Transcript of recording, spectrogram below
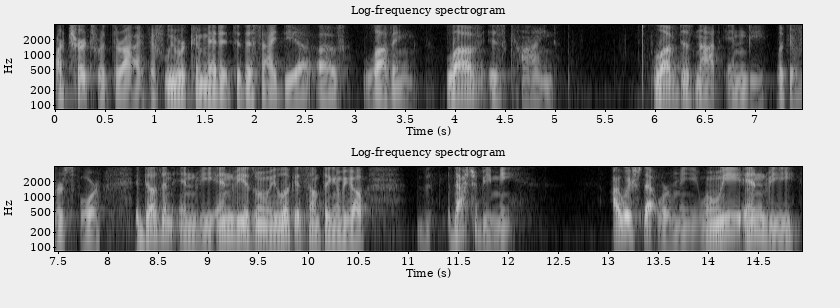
our church would thrive if we were committed to this idea of loving. Love is kind. Love does not envy. Look at verse 4. It doesn't envy. Envy is when we look at something and we go, that should be me. I wish that were me. When we envy,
